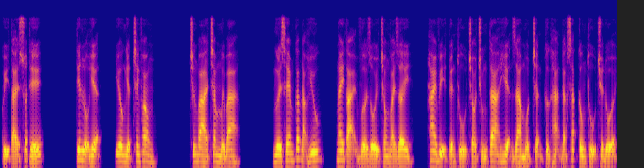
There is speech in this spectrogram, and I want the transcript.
quỷ tài xuất thế. Tiên lộ hiện, yêu nghiệt tranh phong. Chương ba trăm mười ba. Người xem các đạo hữu, ngay tại vừa rồi trong vài giây, hai vị tuyển thủ cho chúng ta hiện ra một trận cực hạn đặc sắc công thủ chuyển đổi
